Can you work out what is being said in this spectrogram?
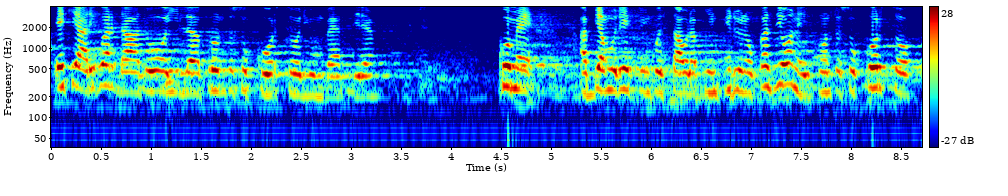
e che ha riguardato il pronto soccorso di Umbertide. Come abbiamo detto in quest'Aula in più di un'occasione, il pronto soccorso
